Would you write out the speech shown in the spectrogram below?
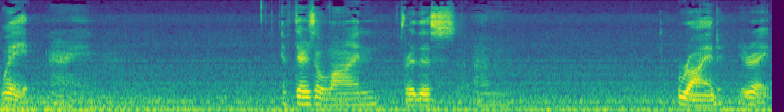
Wait, alright. If there's a line for this ride, you're right.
